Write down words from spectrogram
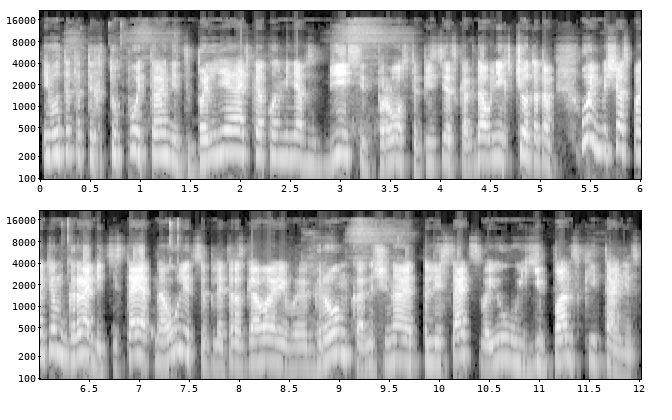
И вот этот их тупой танец, блядь, как он меня взбесит просто, пиздец, когда у них что-то там... Ой, мы сейчас пойдем грабить. И стоят на улице, блядь, разговаривая громко, начинают плясать свою ебанский танец.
